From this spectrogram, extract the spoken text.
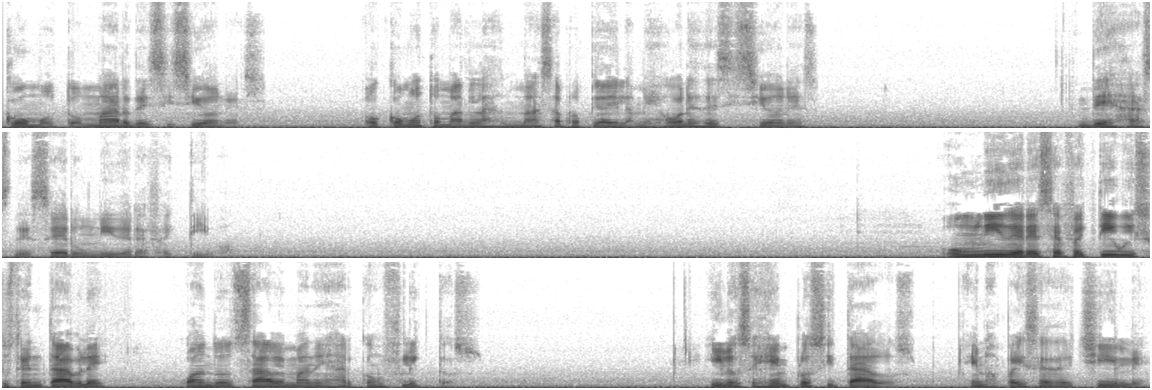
cómo tomar decisiones, o cómo tomar las más apropiadas y las mejores decisiones, dejas de ser un líder efectivo. Un líder es efectivo y sustentable cuando sabe manejar conflictos. Y los ejemplos citados en los países de Chile,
